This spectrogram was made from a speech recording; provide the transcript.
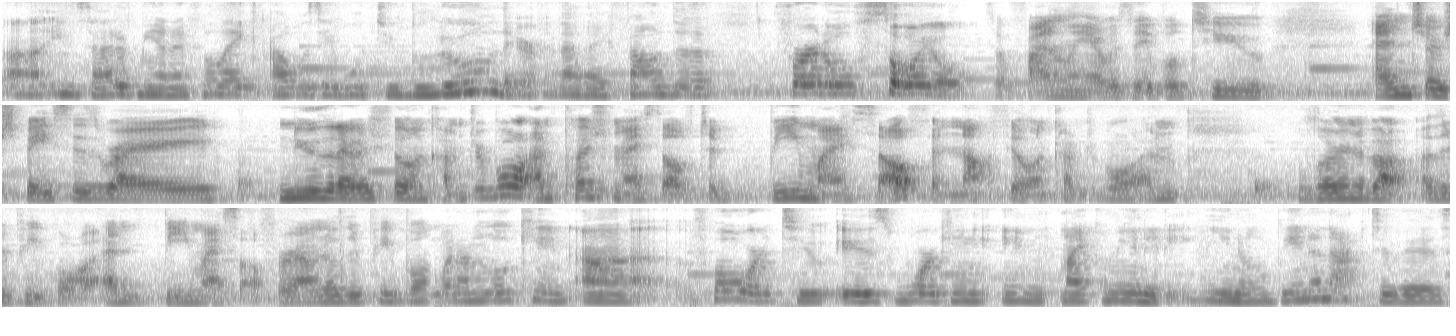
uh, inside of me, and I feel like I was able to bloom there, that I found the fertile soil. So finally I was able to enter spaces where I knew that I would feel uncomfortable and push myself to be myself and not feel uncomfortable and learn about other people and be myself around other people. What I'm looking uh, forward to is working in my community, you know, being an activist,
